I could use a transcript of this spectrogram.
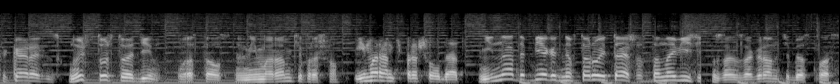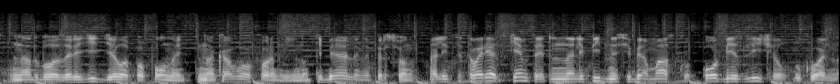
Какая разница? Ну и что, что один остался? Мимо рамки прошел? Мимо рамки прошел, да. Не надо бегать на второй этаж, остановись. За Загран тебя спас. Надо было зарядить дело по полной. На кого оформили? На тебя или на персону? Олицетворять с кем-то это налепить на себя маску. Обезличил буквально.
